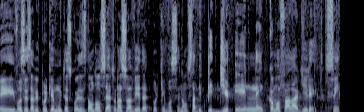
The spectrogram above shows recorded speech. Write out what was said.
E você sabe por que muitas coisas não dão certo na sua vida? Porque você não sabe pedir e nem como falar direito. Sim,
